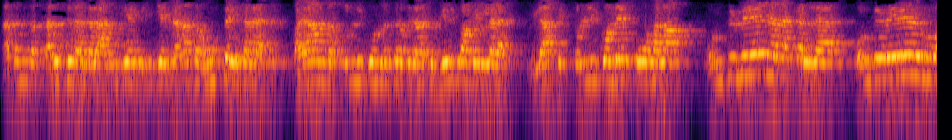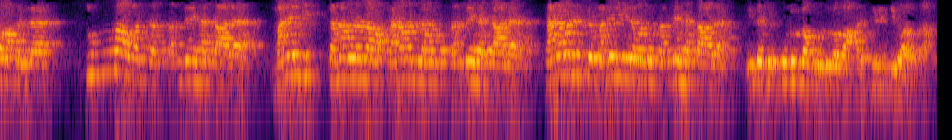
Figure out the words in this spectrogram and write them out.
நடந்த சரித்திரங்களை அங்கே இங்கே நடந்த ஊட்டைகளை பயாந்த சொல்லிக் கொண்டிருக்கிறது. எனக்கு விருப்பம் இல்ல. இல்லாட்டி சொல்லிக் கொண்டே போகலாம். ஒன்றுமே நடக்கல. ஒன்றுமே உருவாகல. சும்மா வந்த சந்தேகத்தால மனைவி கணவனா கணவன்ல வந்த சந்தேகத்தால கணவனுக்கு மனைவியில வந்த சந்தேகத்தால இன்றைக்கு குடும்பம் குடும்பமாக திரும்பி வாழ்றான்.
